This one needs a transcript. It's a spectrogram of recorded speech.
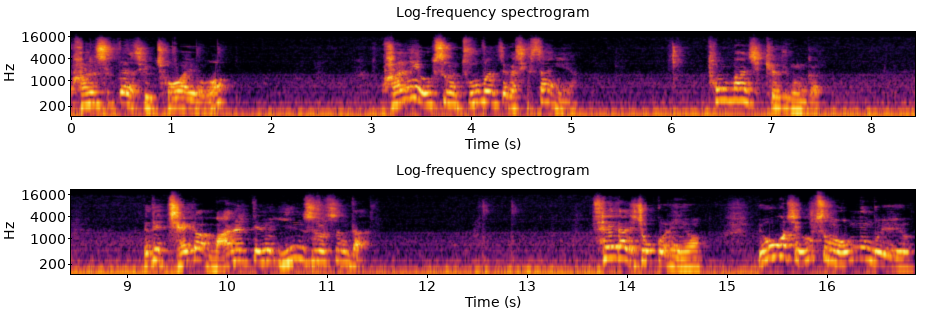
관을 쓸 때가 제일 좋아요. 관이 없으면 두 번째가 식상이야. 통만시켜 주는 것. 근데 제가 많을 때는 인수를 쓴다. 세 가지 조건이에요. 요것이 없으면 없는 거예요.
